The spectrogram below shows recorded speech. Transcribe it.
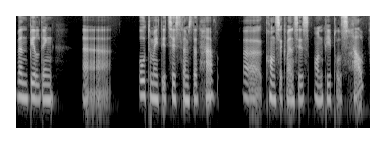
when building uh, automated systems that have uh, consequences on people's health,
